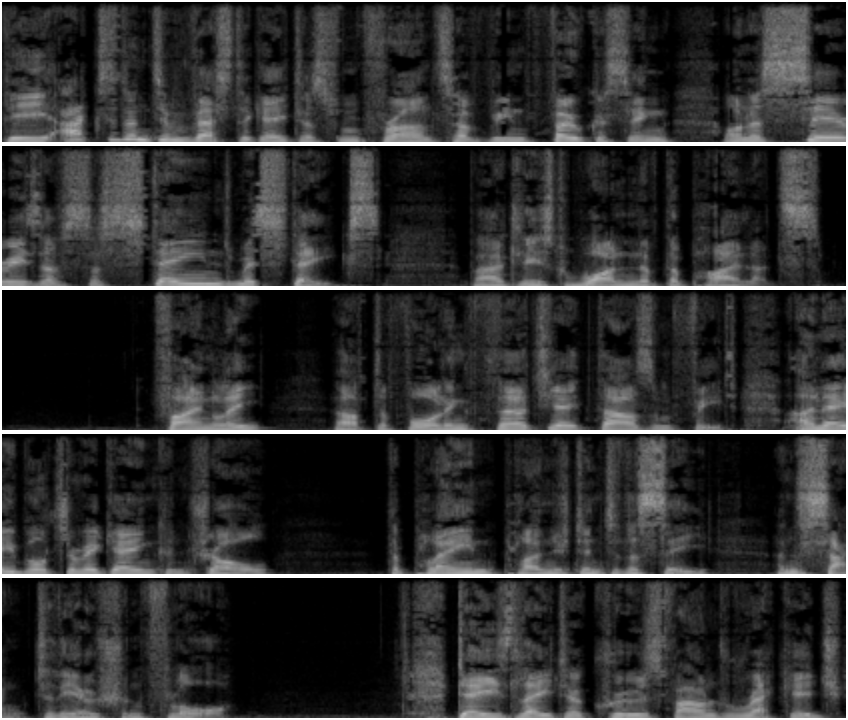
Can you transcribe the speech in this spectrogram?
the accident investigators from France have been focusing on a series of sustained mistakes by at least one of the pilots. Finally, after falling 38,000 feet, unable to regain control, the plane plunged into the sea and sank to the ocean floor. Days later, crews found wreckage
